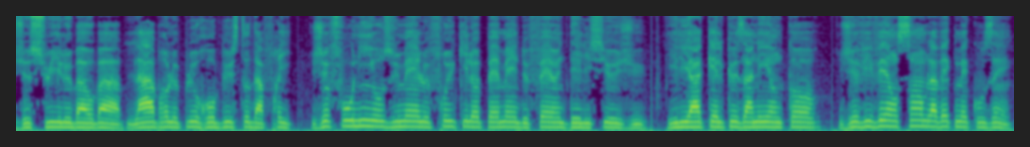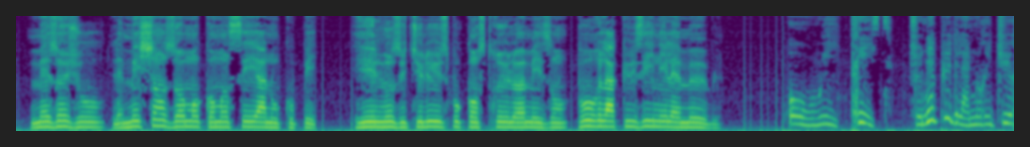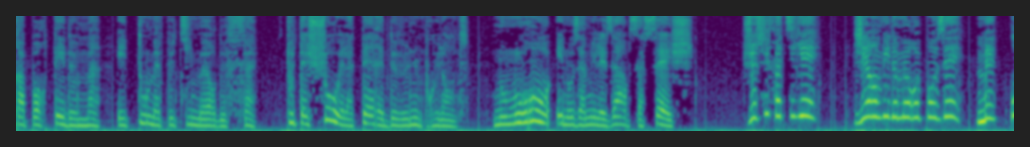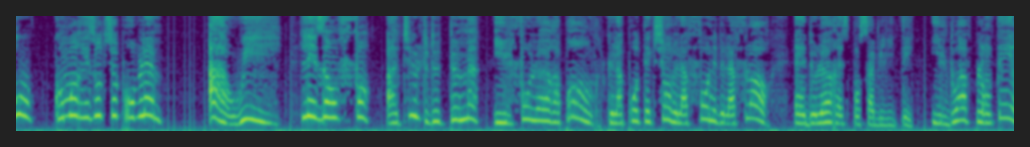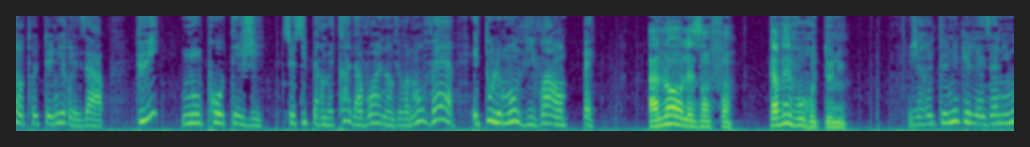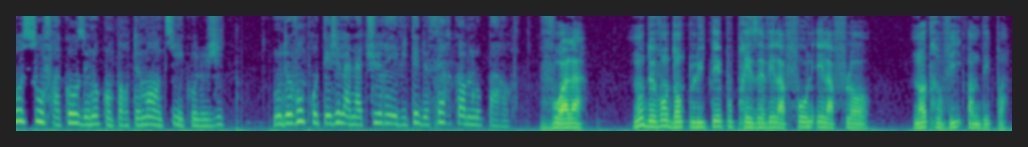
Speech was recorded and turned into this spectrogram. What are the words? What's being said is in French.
Je suis le baobab, l'arbre le plus robuste d'Afrique. Je fournis aux humains le fruit qui leur permet de faire un délicieux jus. Il y a quelques années encore, je vivais ensemble avec mes cousins. Mais un jour, les méchants hommes ont commencé à nous couper. Ils nous utilisent pour construire leur maison, pour la cuisine et les meubles. Oh oui, triste. Je n'ai plus de la nourriture à portée de main et tous mes petits meurent de faim. Tout est chaud et la terre est devenue brûlante. Nous mourons et nos amis les arbres s'assèchent. Je suis fatigué. J'ai envie de me reposer. Mais où? Comment résoudre ce problème? Ah oui, les enfants adultes de demain. Il faut leur apprendre que la protection de la faune et de la flore est de leur responsabilité. Ils doivent planter et entretenir les arbres, puis nous protéger. Ceci permettra d'avoir un environnement vert et tout le monde vivra en paix. Alors les enfants, qu'avez-vous retenu? J'ai retenu que les animaux souffrent à cause de nos comportements anti-écologiques. Nous devons protéger la nature et éviter de faire comme nos parents. Voilà. Nous devons donc lutter pour préserver la faune et la flore. Notre vie en dépend.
